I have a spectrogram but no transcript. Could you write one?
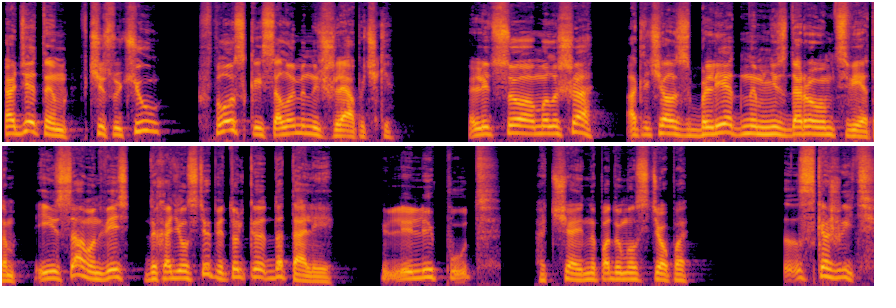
одетым в чесучу, в плоской соломенной шляпочке. Лицо малыша отличалось бледным нездоровым цветом, и сам он весь доходил Степе только до талии. «Лилипут», — отчаянно подумал Степа. «Скажите»,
